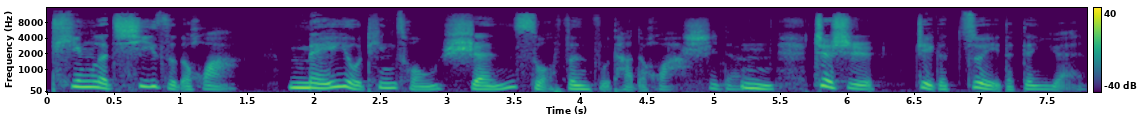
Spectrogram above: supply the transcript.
听了妻子的话，没有听从神所吩咐他的话。是的，嗯，这是这个罪的根源。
